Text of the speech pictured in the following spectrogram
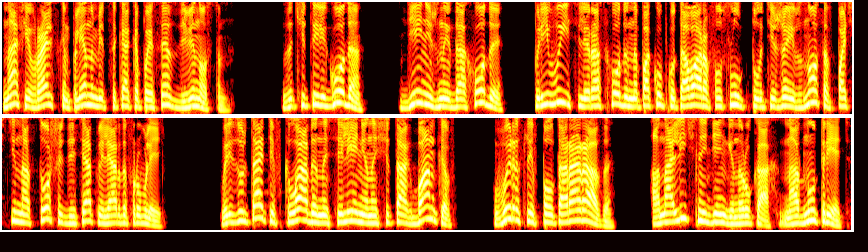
на февральском пленуме ЦК КПСС в 90-м. За 4 года денежные доходы превысили расходы на покупку товаров, услуг, платежей и взносов почти на 160 миллиардов рублей. В результате вклады населения на счетах банков выросли в полтора раза, а наличные деньги на руках – на одну треть.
